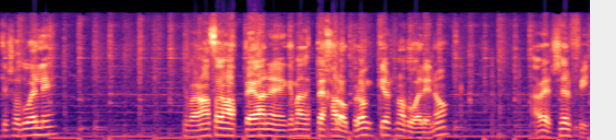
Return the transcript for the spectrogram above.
Que eso duele. El balonazo que pegado, en el que me ha despejado los bronquios no duele, ¿no? A ver, selfie.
